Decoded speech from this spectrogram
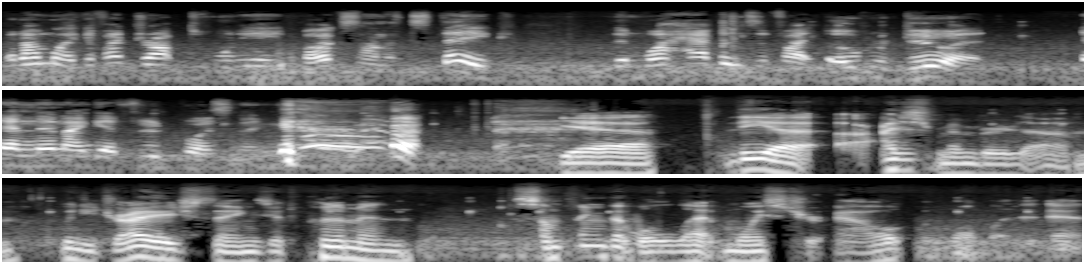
But I'm like, if I drop twenty eight bucks on a steak, then what happens if I overdo it, and then I get food poisoning? yeah, the uh, I just remembered um, when you dry age things, you have to put them in something that will let moisture out but won't let it in.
